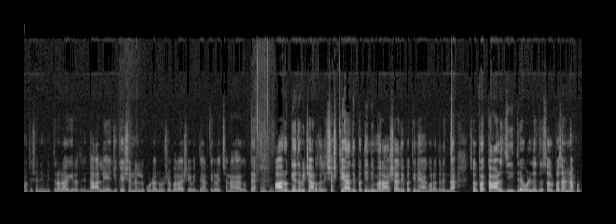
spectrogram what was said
ಮತ್ತು ಶನಿ ಮಿತ್ರರಾಗಿರೋದ್ರಿಂದ ಅಲ್ಲಿ ಎಜುಕೇಷನ್ನಲ್ಲೂ ಕೂಡ ವೃಷಭರಾಶಿಯ ವಿದ್ಯಾರ್ಥಿಗಳಿಗೆ ಚೆನ್ನಾಗಾಗುತ್ತೆ. ಆರೋಗ್ಯದ ವಿಚಾರದಲ್ಲಿ ಷಷ್ಠ್ಯಾಧಿಪತಿ ನಿಮ್ಮ ರಾಶಾಧಿಪತಿನೇ ಆಗಿರೋದ್ರಿಂದ ಸ್ವಲ್ಪ ಕಾಳಜಿ ಇದ್ದರೆ ಒಳ್ಳೆಯದು ಸ್ವಲ್ಪ ಸಣ್ಣ ಪುಟ್ಟ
